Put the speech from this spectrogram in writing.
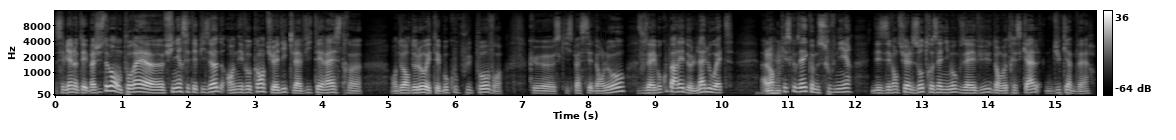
C'est bien noté. Bah justement, on pourrait euh, finir cet épisode en évoquant, tu as dit que la vie terrestre en dehors de l'eau était beaucoup plus pauvre que ce qui se passait dans l'eau. Vous avez beaucoup parlé de l'alouette. Alors, mhm. qu'est-ce que vous avez comme souvenir des éventuels autres animaux que vous avez vus dans votre escale du Cap Vert?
